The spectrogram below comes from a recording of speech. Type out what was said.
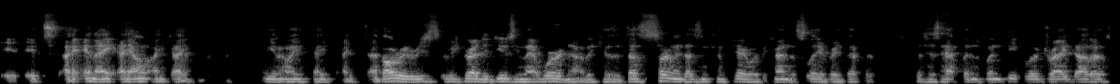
it, it's I, and I, I I, you know I, I I've already re- regretted using that word now because it does certainly doesn't compare with the kind of slavery that that has happened when people are dragged out of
